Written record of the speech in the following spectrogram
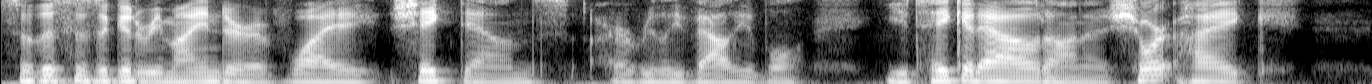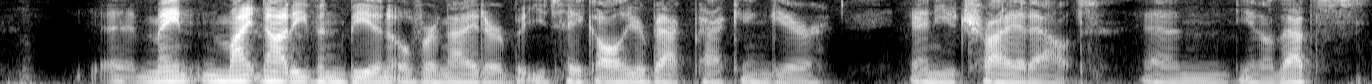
So this is a good reminder of why shakedowns are really valuable. You take it out on a short hike. It may, might not even be an overnighter, but you take all your backpacking gear and you try it out. And you know that's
